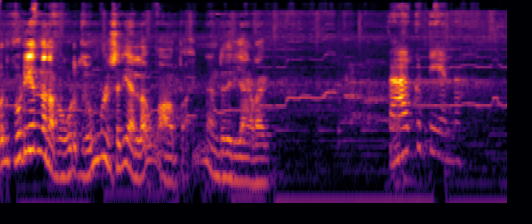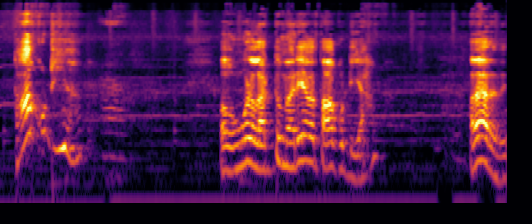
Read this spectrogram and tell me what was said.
ஒரு பொடியன் தான் அப்போ கொடுத்தது. உங்களுக்கு சரியா இல்லை ஆப்பா என்னன்னு தெரியாங்கடா. தாக்குட்டி என்ன தாக்குட்டியா ஓ உங்களை லட்டு மாதிரி அவர் தாக்குட்டியா? அதான் அது.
